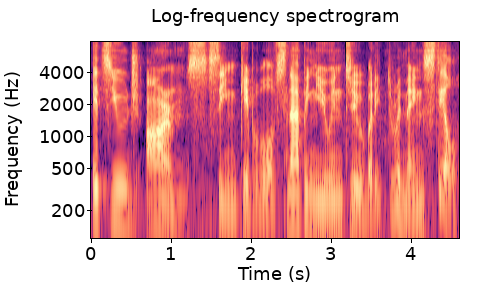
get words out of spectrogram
Its huge arms seem capable of snapping you in two, but it remains still.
